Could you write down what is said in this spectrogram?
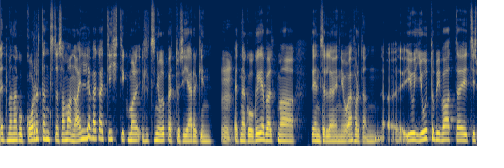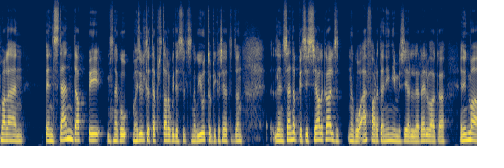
et ma nagu kordan sedasama nalja väga tihti, kui ma lihtsalt sinu õpetusi järgin. mm.. et nagu kõigepealt ma teen selle, on ju, ähvardan äh, You- Youtube'i vaatajaid, siis ma lähen. Teen stand-up'i, mis nagu, ma ei saa üldse täpselt aru, kuidas see üldse nagu Youtube'iga seotud on. teen stand-up'i, siis seal ka lihtsalt nagu ähvardan inimesi jälle relvaga ja nüüd ma.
